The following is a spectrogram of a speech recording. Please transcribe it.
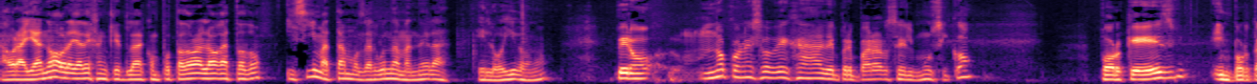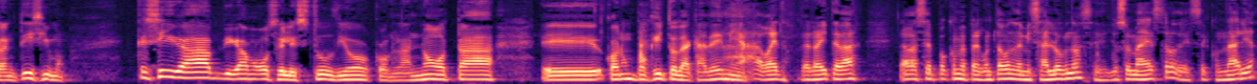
Ahora ya no, ahora ya dejan que la computadora lo haga todo y sí matamos de alguna manera el oído, ¿no? Pero no con eso deja de prepararse el músico, porque es importantísimo. Que siga, digamos, el estudio con la nota, eh, con un poquito de academia. Ah, bueno, pero ahí te va. Hace poco me preguntaba uno de mis alumnos, eh, yo soy maestro de secundaria,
